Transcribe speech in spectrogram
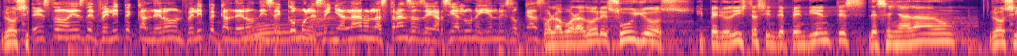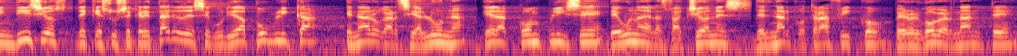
los Esto es de Felipe Calderón. Felipe Calderón dice cómo le señalaron las tranzas de García Luna y él no hizo caso. Colaboradores suyos y periodistas independientes le señalaron los indicios de que su secretario de Seguridad Pública, Genaro García Luna, era cómplice de una de las facciones del narcotráfico, pero el gobernante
